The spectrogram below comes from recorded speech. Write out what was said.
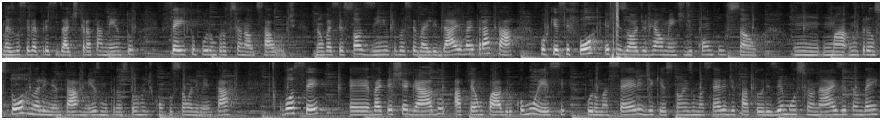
mas você vai precisar de tratamento feito por um profissional de saúde. Não vai ser sozinho que você vai lidar e vai tratar, porque se for episódio realmente de compulsão, um, uma, um transtorno alimentar mesmo, um transtorno de compulsão alimentar, você é, vai ter chegado até um quadro como esse por uma série de questões, uma série de fatores emocionais e também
